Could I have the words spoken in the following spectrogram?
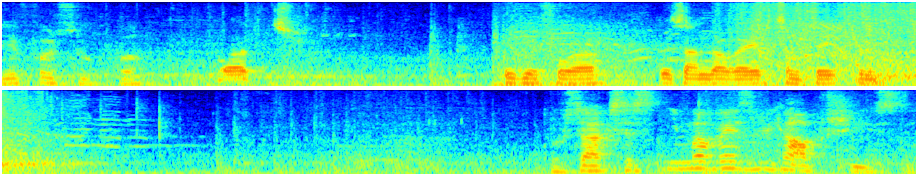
eh voll super. Warte. Ich geh vor. Wir sind da rechts am Decken. Du sagst es immer, wenn sie mich abschießen.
